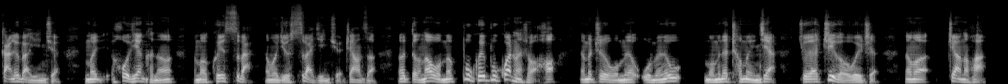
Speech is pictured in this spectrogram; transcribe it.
干六百进去。那么后天可能那么亏四百，那么就四百进去，这样子。那等到我们不亏不惯的时候，好，那么这我们我们的。我们的成本线就在这个位置，那么这样的话，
